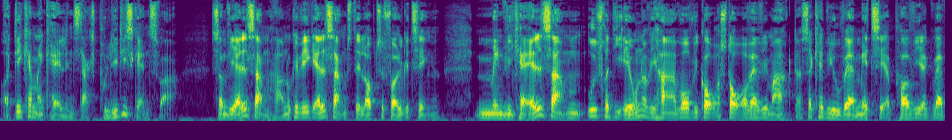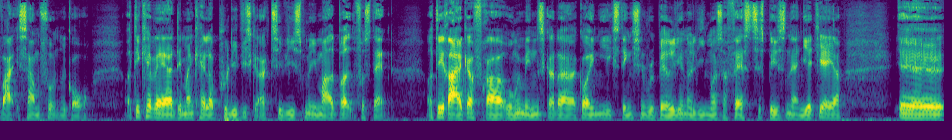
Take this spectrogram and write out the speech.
Og det kan man kalde en slags politisk ansvar, som vi alle sammen har. Nu kan vi ikke alle sammen stille op til Folketinget, men vi kan alle sammen, ud fra de evner, vi har, hvor vi går og står og hvad vi magter, så kan vi jo være med til at påvirke, hvad vej samfundet går. Og det kan være det, man kalder politisk aktivisme i meget bred forstand. Og det rækker fra unge mennesker, der går ind i Extinction Rebellion og limer sig fast til spidsen af en jetjager, øh,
